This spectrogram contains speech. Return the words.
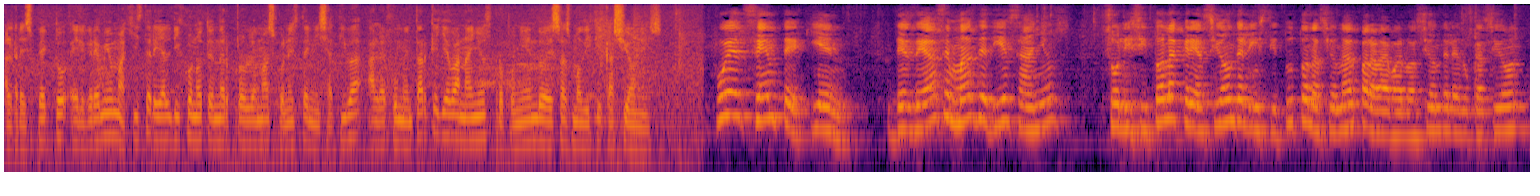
Al respecto, el gremio magisterial dijo no tener problemas con esta iniciativa al argumentar que llevan años proponiendo esas modificaciones. Fue el CENTE quien, desde hace más de 10 años, solicitó la creación del Instituto Nacional para la Evaluación de la Educación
